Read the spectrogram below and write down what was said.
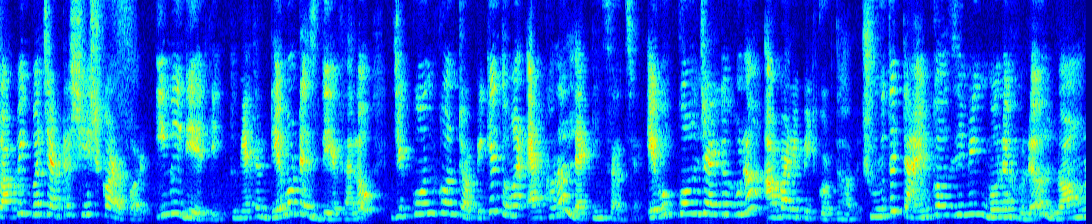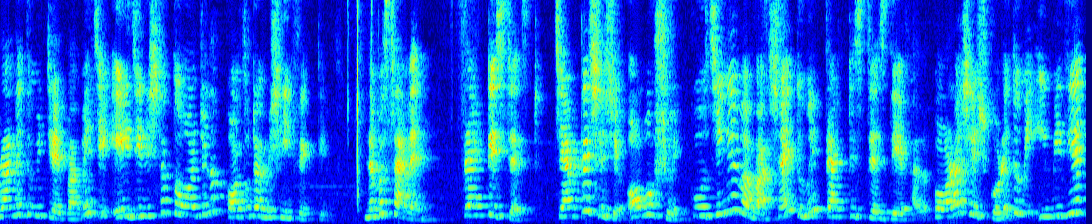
টপিক বা চ্যাপ্টার শেষ করার পর ইমিডিয়েটলি তুমি একটা ডেমো টেস্ট দিয়ে ফেলো যে কোন কোন টপিকে তোমার এখনও ল্যাকিংস আছে এবং কোন জায়গাগুলো আবার রিপিট করতে হবে। শুরুতে টাইম কনজিউমিং মনে হলেও লং রানে তুমি টের পাবে যে এই জিনিসটা তোমার জন্য কতটা বেশি effective number seven practice test chapter শেষে অবশ্যই কোচিং এ বা বাসায় তুমি প্র্যাকটিস টেস্ট দিয়ে ফেলো। পড়া শেষ করে তুমি ইমিডিয়েট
